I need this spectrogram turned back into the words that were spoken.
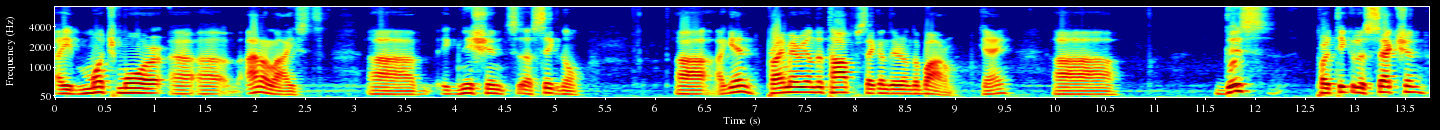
a much more uh, analyzed ignition uh, again, primary on the top, secondary on the bottom, okay. this particular section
